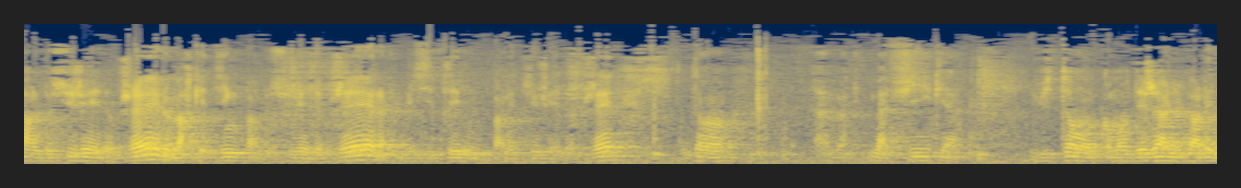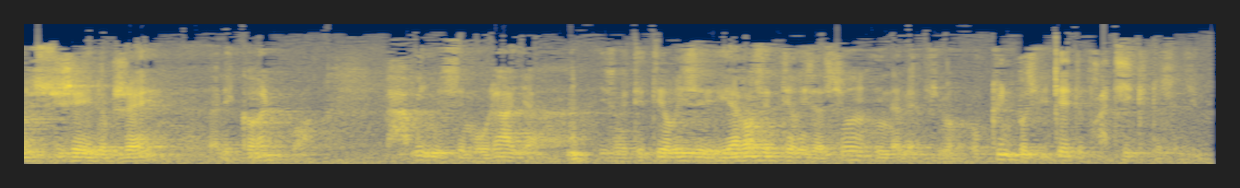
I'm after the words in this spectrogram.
parle de sujet et d'objet, le marketing parle de sujet et d'objet, la publicité vous parlez de sujet et d'objet, dans ma fille qui a 8 ans, on commence déjà à lui parler de sujet et d'objet à l'école. Bah oui, mais ces mots-là, ils ont été théorisés. Et avant cette théorisation, ils n'avaient absolument aucune possibilité de pratique de ce type-là.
